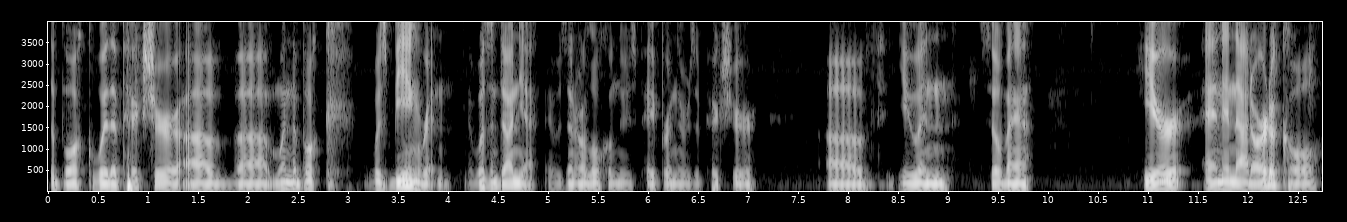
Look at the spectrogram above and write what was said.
the book with a picture of uh, when the book was being written. It wasn't done yet. It was in our local newspaper, and there was a picture of you and Sylvain here. And in that article,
